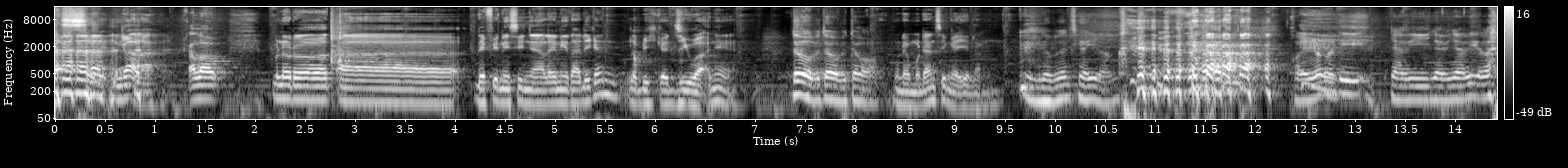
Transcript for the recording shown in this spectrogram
Enggak lah. Kalau menurut eh, definisinya Leni tadi kan lebih ke jiwanya ya. Betul betul betul Mudah-mudahan sih nggak hilang. Ya, mudah-mudahan sih nggak hilang kalau hilang nanti nyari nyari nyari lah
